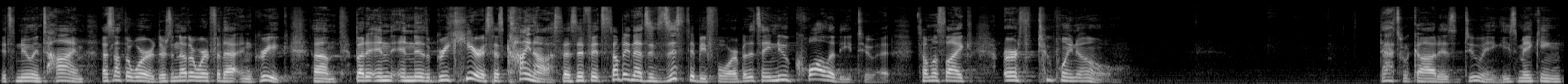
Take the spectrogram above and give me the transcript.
it's new in time. That's not the word. There's another word for that in Greek. Um, but in, in the Greek here, it says kainos, as if it's something that's existed before, but it's a new quality to it. It's almost like Earth 2.0. That's what God is doing. He's making,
